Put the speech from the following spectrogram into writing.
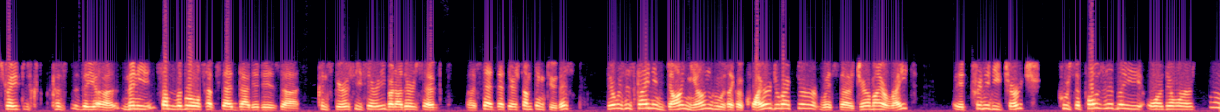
straight because the uh, many some liberals have said that it is uh, conspiracy theory, but others have uh, said that there's something to this there was this guy named Don Young who was like a choir director with uh, Jeremiah Wright at Trinity Church, who supposedly, or there were hmm,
